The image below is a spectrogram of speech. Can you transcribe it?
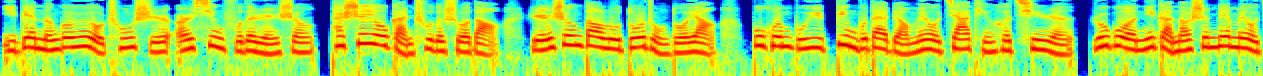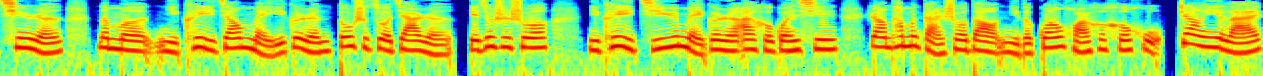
以便能够拥有充实而幸福的人生。他深有感触地说道：“人生道路多种多样，不婚不育并不代表没有家庭和亲人。如果你感到身边没有亲人，那么你可以将每一个人都是做家人，也就是说。”你可以给予每个人爱和关心，让他们感受到你的关怀和呵护。这样一来，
